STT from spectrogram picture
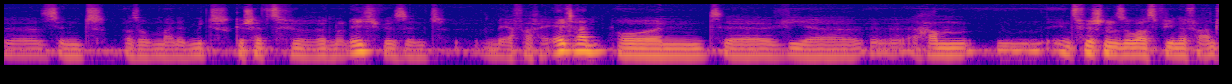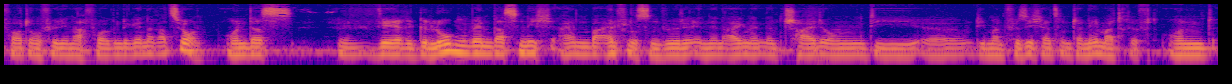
äh, sind, also meine Mitgeschäftsführerin und ich, wir sind mehrfache Eltern und äh, wir äh, haben inzwischen sowas wie eine Verantwortung für die nachfolgende Generation. Und das wäre gelogen, wenn das nicht einen beeinflussen würde in den eigenen Entscheidungen, die, äh, die man für sich als Unternehmer trifft. Und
